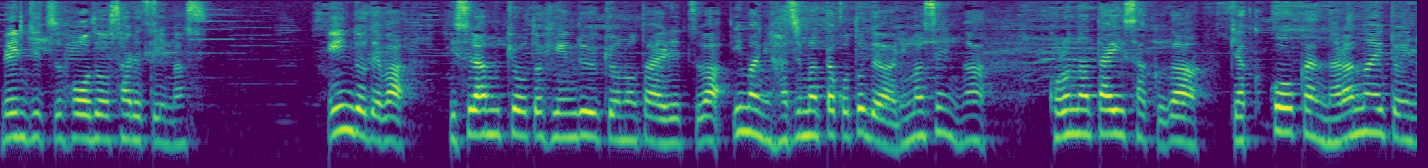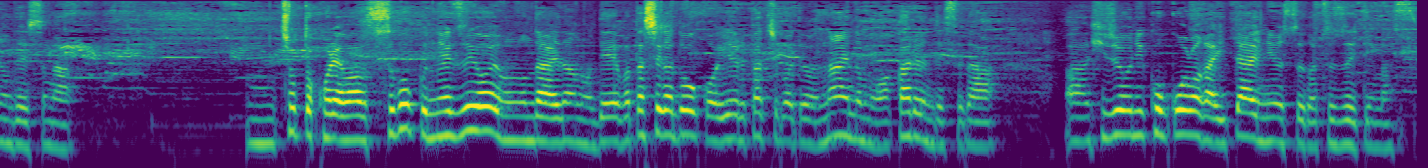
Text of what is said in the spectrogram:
連日報道されています。インドではイスラム教とヒンドゥー教の対立は今に始まったことではありませんがコロナ対策が逆効果にならないといいのですが、うん、ちょっとこれはすごく根強い問題なので私がどうこう言える立場ではないのもわかるんですがあ非常に心が痛いニュースが続いています。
